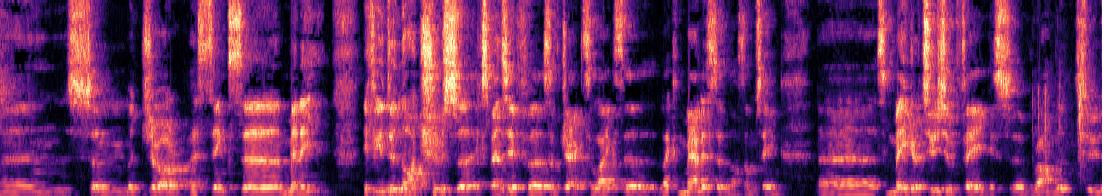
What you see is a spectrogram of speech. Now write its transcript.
and some major, I think the many, if you do not choose uh, expensive uh, subjects like the like medicine or something, uh, the major tuition fee is around to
